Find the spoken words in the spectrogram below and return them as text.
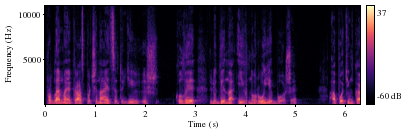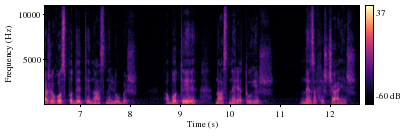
Проблема якраз починається тоді, коли людина ігнорує Боже, а потім каже: Господи, Ти нас не любиш, або Ти нас не рятуєш, не захищаєш.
